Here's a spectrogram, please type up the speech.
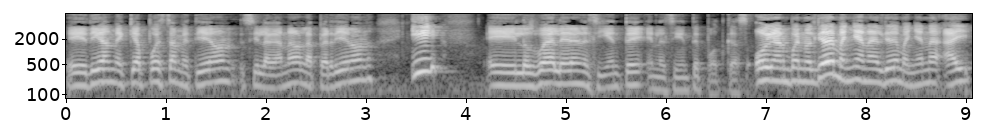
Eh, díganme qué apuesta metieron, si la ganaron, la perdieron. Y eh, los voy a leer en el siguiente, en el siguiente podcast. Oigan, bueno, el día de mañana, el día de mañana hay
